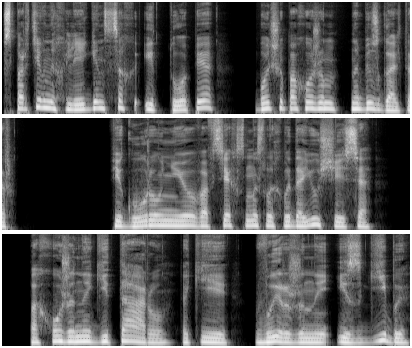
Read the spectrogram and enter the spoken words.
в спортивных леггинсах и топе, больше похожем на бюстгальтер. Фигура у нее во всех смыслах выдающаяся, похожа на гитару, такие выраженные изгибы.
